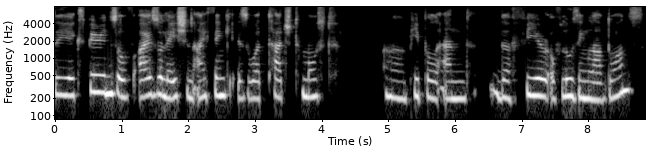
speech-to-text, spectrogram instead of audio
the experience of isolation. I think is what touched most uh, people, and the fear of losing loved ones,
